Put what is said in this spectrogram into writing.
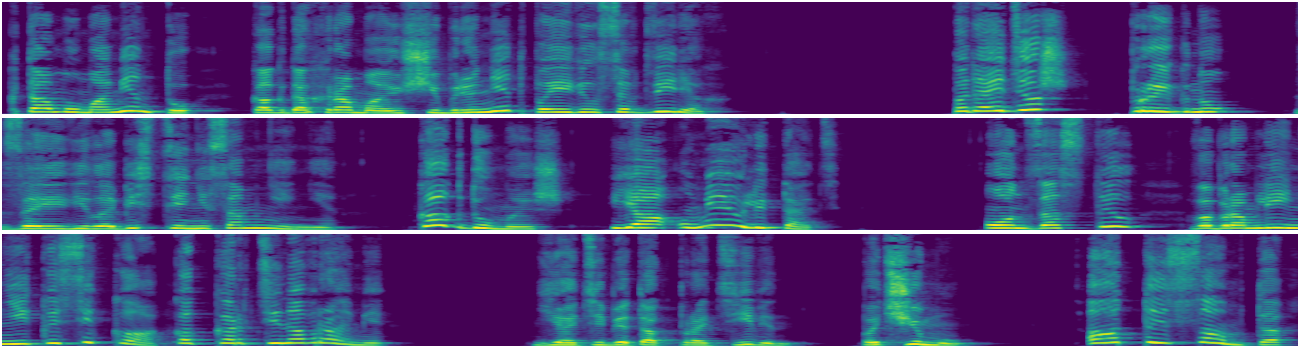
к тому моменту, когда хромающий брюнет появился в дверях. «Подойдешь? Прыгну!» – заявила без тени сомнения. «Как думаешь, я умею летать?» Он застыл в обрамлении косяка, как картина в раме. «Я тебе так противен. Почему?» «А ты сам-то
